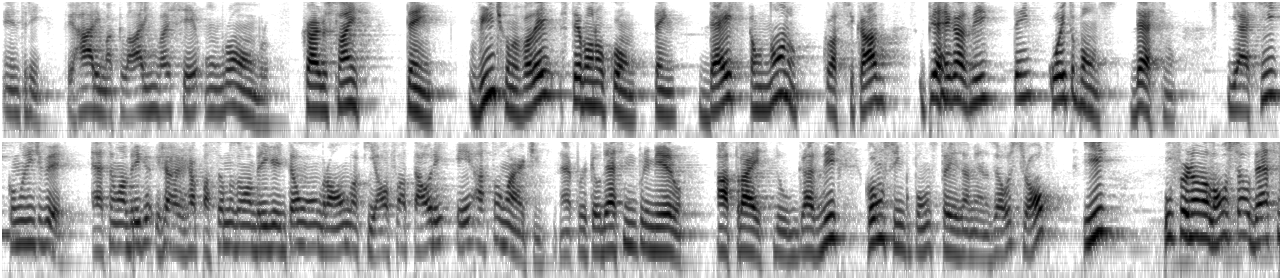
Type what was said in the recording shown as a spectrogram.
entre Ferrari e McLaren vai ser ombro a ombro. Carlos Sainz tem 20, como eu falei. Esteban Ocon tem 10, é o nono classificado. O Pierre Gasly tem 8 pontos, décimo. E aqui, como a gente vê, essa é uma briga, já, já passamos a uma briga então ombro a ombro aqui, Alpha Tauri e Aston Martin, né? Porque o décimo primeiro atrás do Gasly, com 5 pontos, 3 a menos, é o Stroll. E o Fernando Alonso é o 12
